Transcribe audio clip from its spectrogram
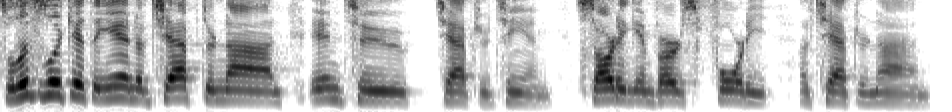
So let's look at the end of chapter 9 into chapter 10, starting in verse 40 of chapter 9.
